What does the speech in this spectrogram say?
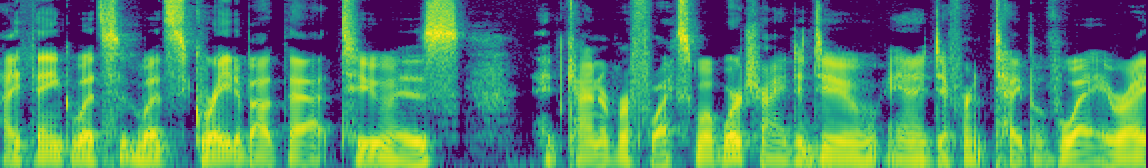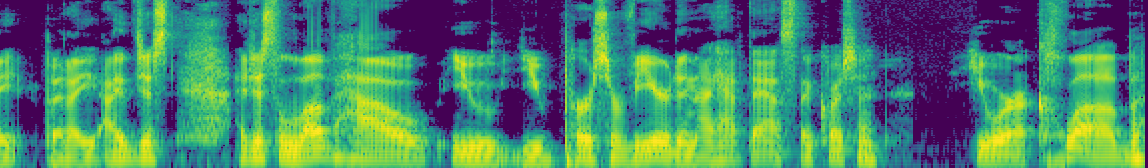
I think what's what's great about that too is it kind of reflects what we're trying to do in a different type of way, right? But I, I just I just love how you you persevered and I have to ask the question. You were a club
